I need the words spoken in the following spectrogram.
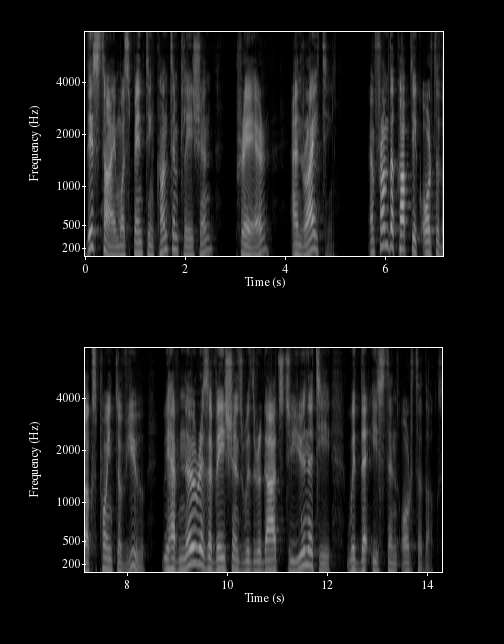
This time was spent in contemplation, prayer, and writing. And from the Coptic Orthodox point of view, we have no reservations with regards to unity with the Eastern Orthodox.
